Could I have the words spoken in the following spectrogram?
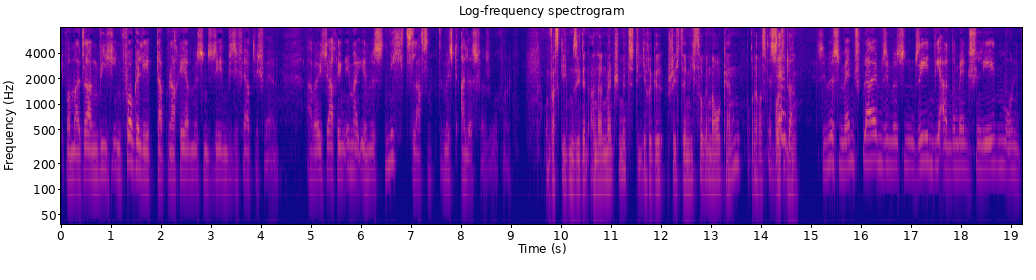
ich wollte mal sagen, wie ich ihnen vorgelebt habe. Nachher müssen sie sehen, wie sie fertig werden. Aber ich sage ihnen immer, ihr müsst nichts lassen. Ihr müsst alles versuchen. Und was geben Sie den anderen Menschen mit, die ihre Geschichte nicht so genau kennen? Oder was wollen Sie Sie müssen Mensch bleiben, sie müssen sehen, wie andere Menschen leben und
